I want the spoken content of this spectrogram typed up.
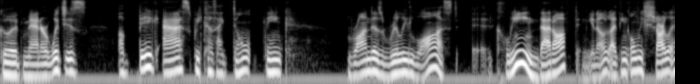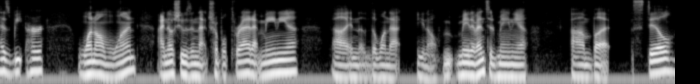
good manner, which is a big ask because I don't think Ronda's really lost clean that often. You know, I think only Charlotte has beat her one on one. I know she was in that triple threat at Mania, uh, in the the one that you know main evented Mania, um, but still,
